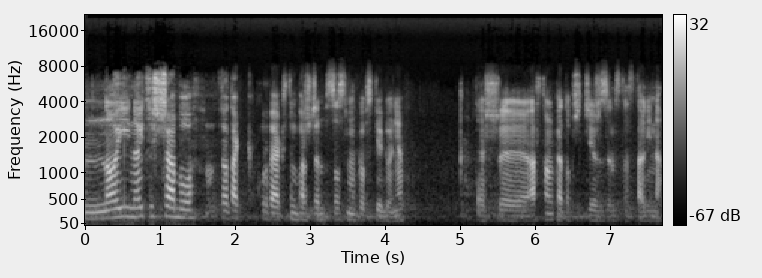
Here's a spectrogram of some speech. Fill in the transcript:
No i, no i coś trzeba było, to tak kurwa jak z tym barszczem sos Smokowskiego, nie? Też yy, Astonka to przecież zemsta Stalina.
